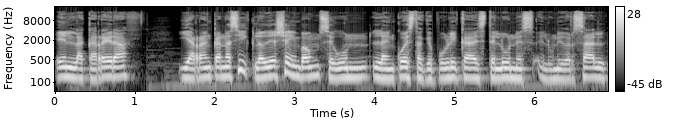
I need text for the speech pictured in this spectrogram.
en la carrera y arrancan así. Claudia Sheinbaum, según la encuesta que publica este lunes el Universal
